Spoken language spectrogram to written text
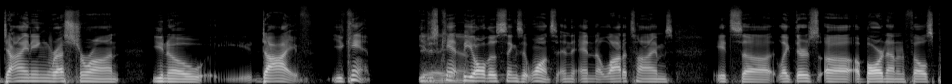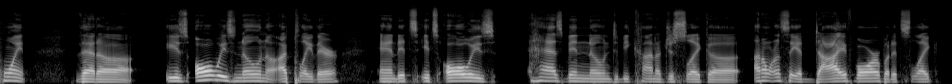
dining restaurant, you know, dive. You can't. You just can't be all those things at once. And and a lot of times it's uh like there's uh, a bar down in Fells Point that uh is always known I play there and it's it's always has been known to be kind of just like a I don't want to say a dive bar, but it's like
